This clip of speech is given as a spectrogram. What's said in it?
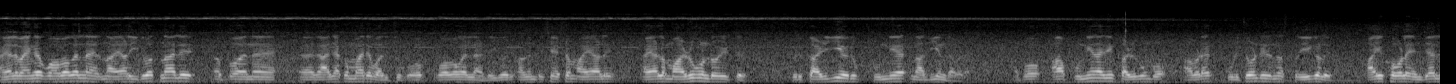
അയാൾ ഭയങ്കര കോപകലനായിരുന്നു. അയാൾ ഇരുപത്തിനാല് പിന്നെ രാജാക്കന്മാരെ വധിച്ചു കോപകലനായിട്ട്. അതിന്റെ ശേഷം അയാൾ അയാളുടെ മഴ കൊണ്ടുപോയിട്ട് ഒരു കഴുകിയ ഒരു പുണ്യ നദിയുണ്ട് അവിടെ. അപ്പോൾ ആ പുണ്യനദി കഴുകുമ്പോൾ അവിടെ കുളിച്ചുകൊണ്ടിരുന്ന സ്ത്രീകൾ ഐഹോള എഞ്ചാൽ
